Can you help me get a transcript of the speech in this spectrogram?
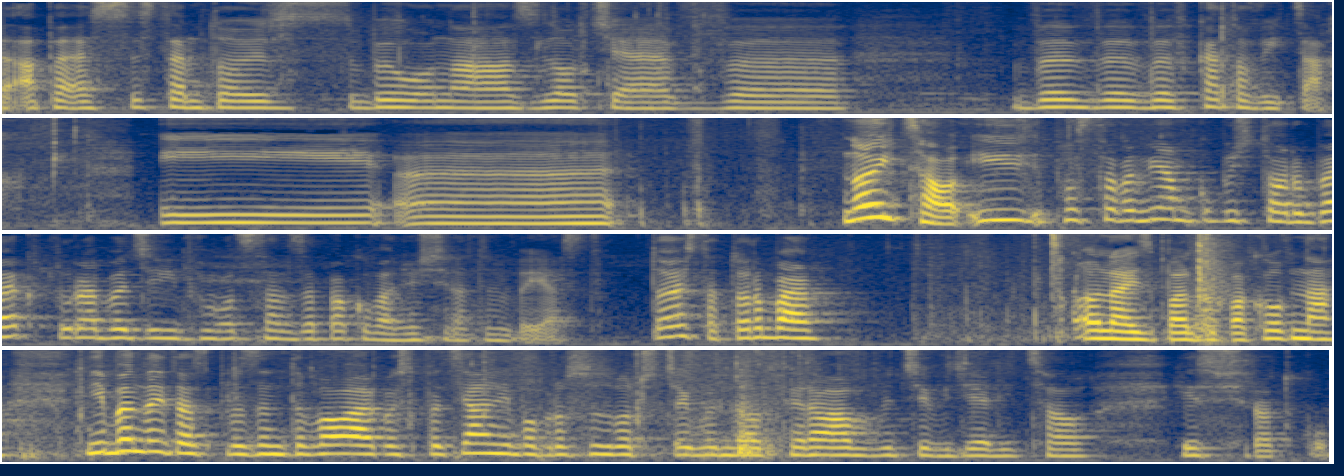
y, APS System, to jest, było na zlocie w, w, w, w, w Katowicach. I y, no i co? I postanowiłam kupić torbę, która będzie mi pomocna w zapakowaniu się na ten wyjazd. To jest ta torba. Ona jest bardzo pakowna. Nie będę jej teraz prezentowała jakoś specjalnie, po prostu zobaczycie, jak będę otwierała, bo będziecie widzieli, co jest w środku.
